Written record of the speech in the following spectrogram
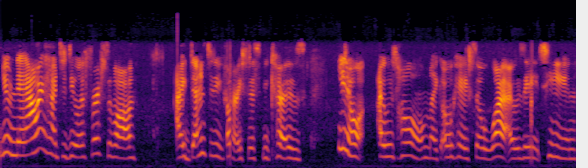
you know, now I had to deal with first of all identity crisis because you know I was home. Like, okay, so what? I was 18,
